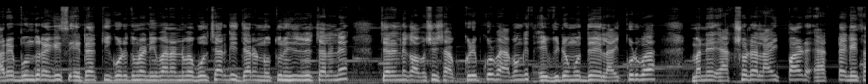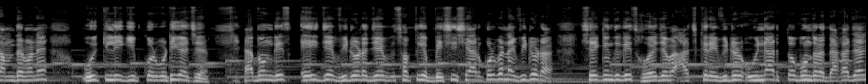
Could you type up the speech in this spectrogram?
আর এই বন্ধুরা গেছি এটা কি করে তোমরা নিবা না নেবা বলছে আর কি, যারা নতুন এসেছে চ্যানেলে চ্যানেলটাকে অবশ্যই সাবস্ক্রাইব করবে এবং এই ভিডিওর মধ্যে লাইক করবা। মানে একশোটা লাইক পার একটা গেছে আমাদের মানে উইকলি গিফট করব, ঠিক আছে? এবং গেস এই যে ভিডিওটা যে সব থেকে বেশি শেয়ার করবে না ভিডিওটা, সে কিন্তু গেস হয়ে যাবে আজকের এই ভিডিওর উইনার তো বন্ধুরা, দেখা যাক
